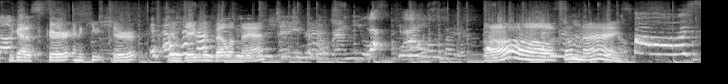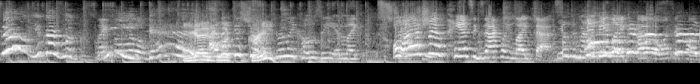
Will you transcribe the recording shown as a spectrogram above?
Boots and. You got a skirt and a cute shirt. If And David and Bella pants, match. do a churchy match. brown heels. Look, guys. Oh, so nice. Oh, so you guys look great. Yeah. You guys I like look this shirt. It's really cozy and like. Oh, I actually have pants exactly like that. Yeah. It'd be Oh, like, look at uh, what's it called?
